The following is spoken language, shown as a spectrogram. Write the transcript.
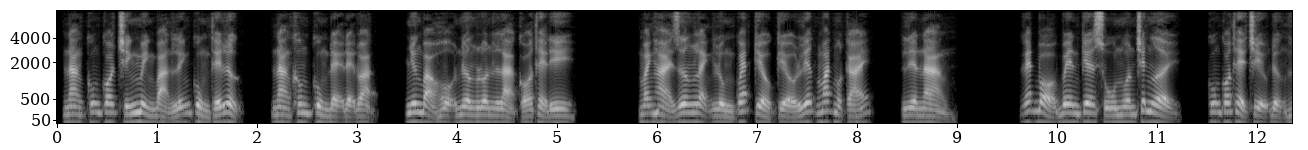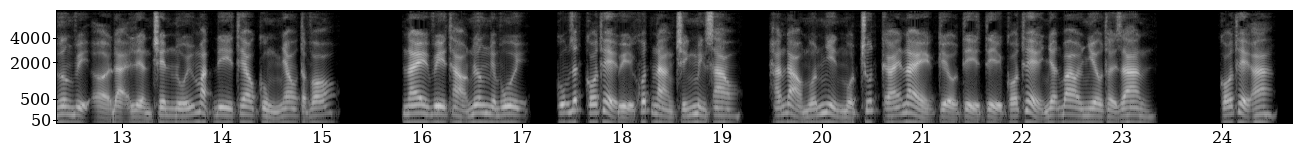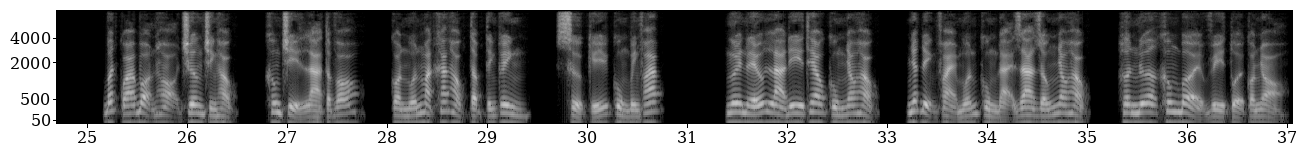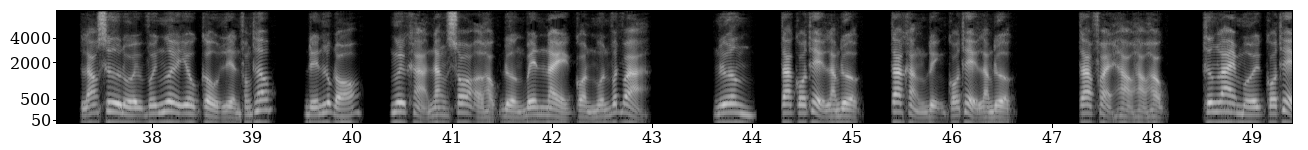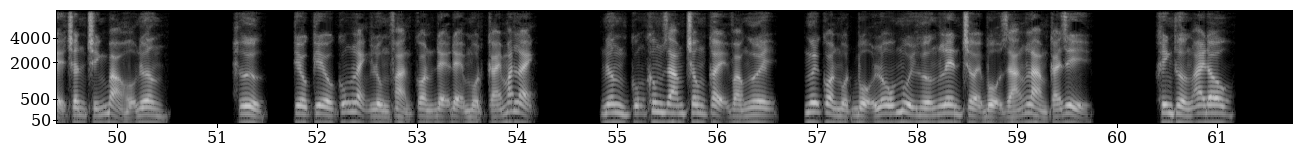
Nàng cũng có chính mình bản lĩnh cùng thế lực, nàng không cùng đệ đệ đoạn, nhưng bảo hộ nương luôn là có thể đi. Mạnh Hải Dương lạnh lùng quét Kiều Kiều liếc mắt một cái, liền nàng. Ghét bỏ bên kia xú muốn chết người, cũng có thể chịu đựng hương vị ở đại liền trên núi mặt đi theo cùng nhau tập võ. Nay vì Thảo Nương niềm vui, cũng rất có thể ủy khuất nàng chính mình sao, hắn đảo muốn nhìn một chút cái này kiểu tỷ tỷ có thể nhận bao nhiêu thời gian. Có thể a. Bất quá bọn họ chương trình học, không chỉ là tập võ, còn muốn mặt khác học tập tính kinh, sử ký cùng binh pháp. Ngươi nếu là đi theo cùng nhau học, nhất định phải muốn cùng đại gia giống nhau học, hơn nữa không bởi vì tuổi còn nhỏ, lão sư đối với ngươi yêu cầu liền phong thấp, đến lúc đó, ngươi khả năng so ở học đường bên này còn muốn vất vả. Nương, ta có thể làm được, ta khẳng định có thể làm được. Ta phải hảo hảo học, tương lai mới có thể chân chính bảo hộ nương. Hừ, Tiêu Kiều cũng lạnh lùng phản còn đệ đệ một cái mắt lạnh. Nương cũng không dám trông cậy vào ngươi, ngươi còn một bộ lỗ mùi hướng lên trời bộ dáng làm cái gì. khinh thường ai đâu.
